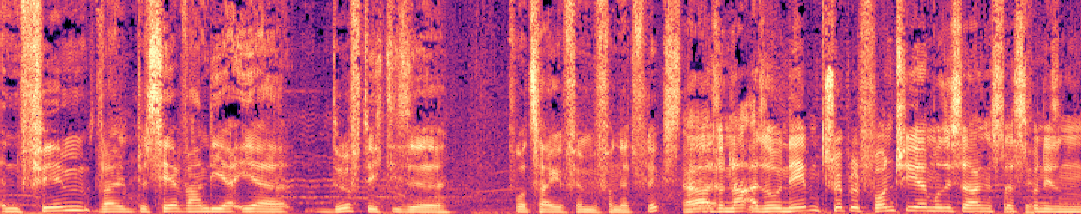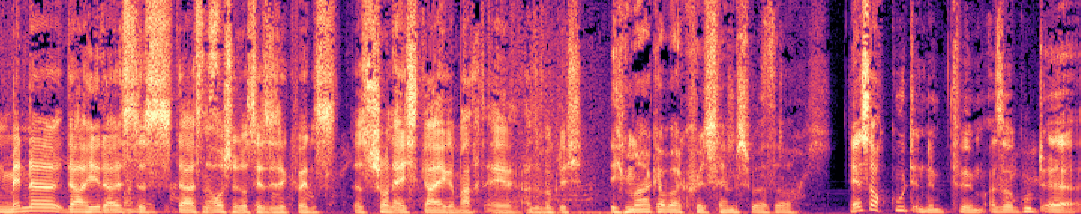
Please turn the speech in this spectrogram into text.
ein Film, weil bisher waren die ja eher dürftig, diese Vorzeigefilme von Netflix. Ja, also, na, also neben Triple Frontier, muss ich sagen, ist das Okay. von diesen Männern, da hier, da ist das, da ist ein Ausschnitt aus dieser Sequenz. Das ist schon echt geil gemacht, ey. Also wirklich. Ich mag aber Chris Hemsworth auch. der ist auch gut in dem Film. Also gut, äh,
